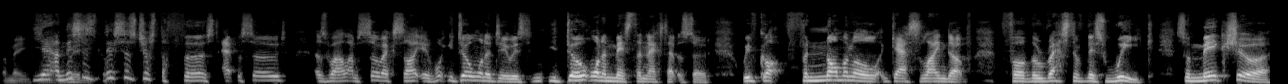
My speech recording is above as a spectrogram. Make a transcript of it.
for me. Yeah, and this really is cool. this is just the first episode as well. I'm so excited. What you don't want to do is you don't want to miss the next episode. We've got phenomenal guests lined up for the rest of this week. So make sure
